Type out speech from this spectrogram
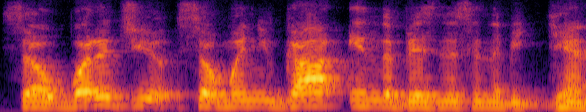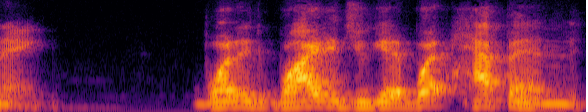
So, what did you? So, when you got in the business in the beginning, what did? Why did you get? What happened?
